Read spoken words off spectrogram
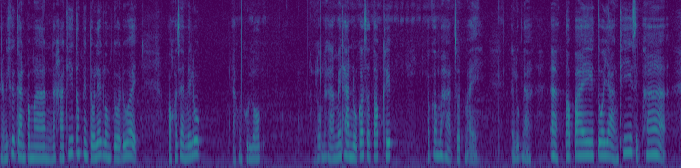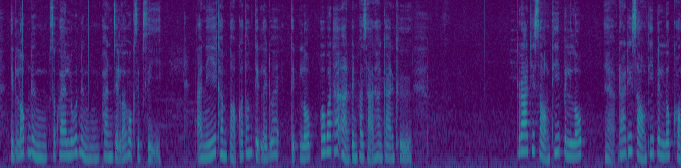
อันนี้คือการประมาณนะคะ ที่ต้องเป็นตัวเลขลงตัวด้วยพอเข้าใจไหมลูกคุณคุณลบลบนะคะ ไม่ทันหนูก็สต็อปคลิป แล้วก็มาหาจดใหม่นะลูกนะอะต่อไปตัวอย่างที่ 15 ติดลบ1 square root 1,764 อันนี้คำตอบก็ต้องติดอะไรด้วย ติดลบ เพราะว่าถ้าอ่านเป็นภาษาทางการคือ รากที่ 2 ที่เป็นลบรากที่ 2 ที่เป็นลบของ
